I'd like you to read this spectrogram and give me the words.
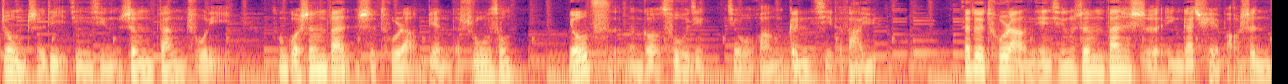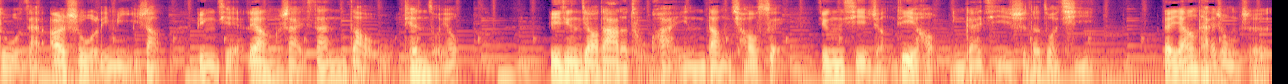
种植地进行深翻处理，通过深翻使土壤变得疏松。由此能够促进韭黄根系的发育。在对土壤进行深翻时，应该确保深度在二十五厘米以上，并且晾晒三到五天左右。粒径较大的土块应当敲碎，精细整地后应该及时的做齐。在阳台种植，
